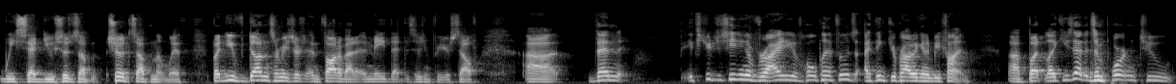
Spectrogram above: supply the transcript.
we said you should sub, should supplement with, but you've done some research and thought about it and made that decision for yourself. Uh, then, if you're just eating a variety of whole plant foods, I think you're probably going to be fine. Uh, but like you said, it's important to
